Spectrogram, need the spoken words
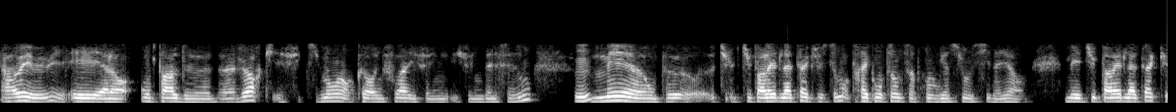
Ah oui, oui, oui. Et alors, on parle de, de Ajorc. Effectivement, encore une fois, il fait une, il fait une belle saison. Mm. Mais euh, on peut. Tu, tu parlais de l'attaque justement. Très content de sa prolongation aussi d'ailleurs. Mais tu parlais de l'attaque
